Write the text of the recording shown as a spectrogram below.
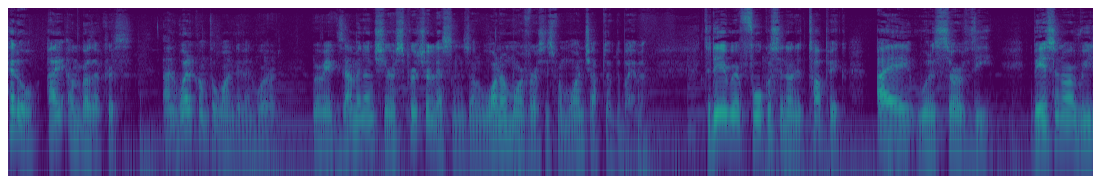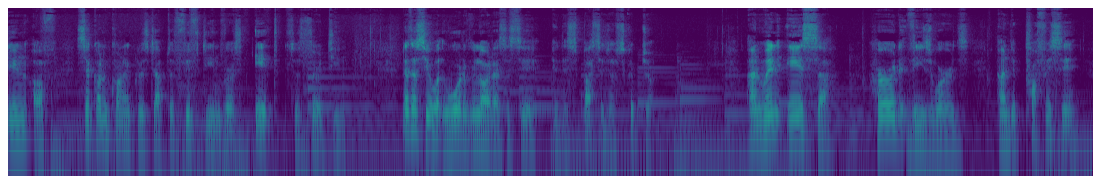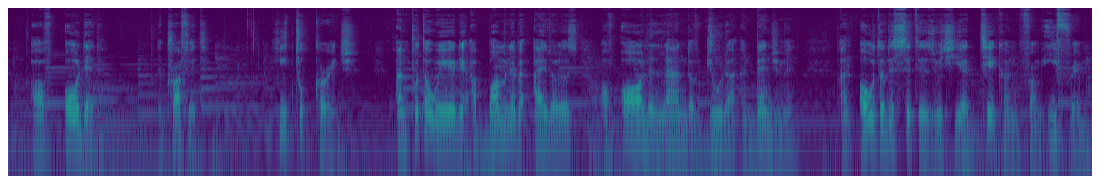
Hello, I am Brother Chris, and welcome to One Living Word, where we examine and share spiritual lessons on one or more verses from one chapter of the Bible. Today we're focusing on the topic, I will serve thee, based on our reading of 2 Chronicles chapter 15, verse 8 to 13. Let us hear what the word of the Lord has to say in this passage of scripture. And when Asa heard these words and the prophecy of Oded the prophet, he took courage and put away the abominable idols of all the land of Judah and Benjamin, and out of the cities which he had taken from Ephraim,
